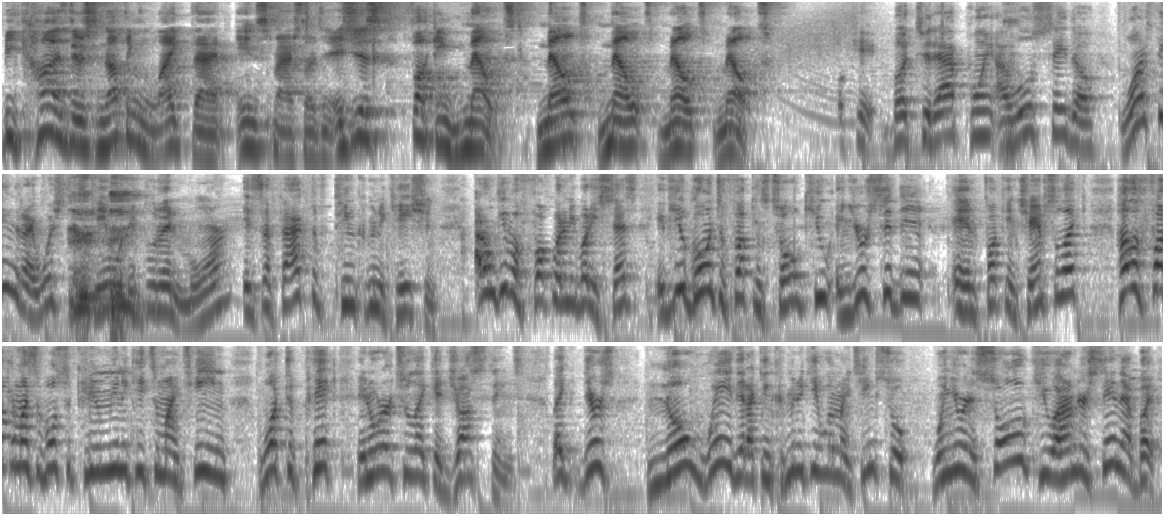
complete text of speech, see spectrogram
because there's nothing like that in Smash Legends. It's just fucking melt, melt, melt, melt, melt. Okay, but to that point, I will say though, one thing that I wish this game would implement more is the fact of team communication. I don't give a fuck what anybody says. If you go into fucking solo queue and you're sitting in fucking champ select, how the fuck am I supposed to communicate to my team what to pick in order to like adjust things? Like, there's no way that I can communicate with my team. So when you're in solo queue, I understand that. But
